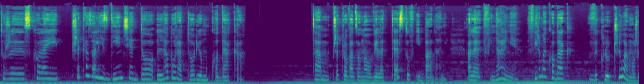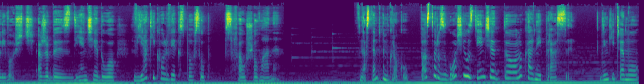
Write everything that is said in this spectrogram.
którzy z kolei przekazali zdjęcie do laboratorium Kodaka. Tam przeprowadzono wiele testów i badań, ale finalnie firma Kodak wykluczyła możliwość, ażeby zdjęcie było w jakikolwiek sposób sfałszowane. W następnym kroku pastor zgłosił zdjęcie do lokalnej prasy, dzięki czemu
